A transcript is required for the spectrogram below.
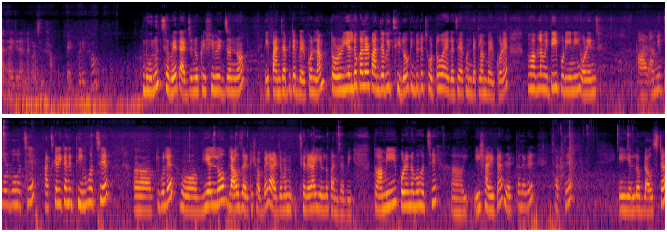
রাধাইদি রান্না করেছে। খাও পেট করে খাও। দোল উৎসবে, তার জন্য কৃষিবির জন্য এই পাঞ্জাবিটা বের করলাম। তো রিয়েলডো কালার পাঞ্জাবি ছিল, কিন্তু এটা ছোট হয়ে গেছে, এখন দেখলাম বের করে। তো ভাবলাম এটাই পরিয়ে নিই অরেঞ্জ আর আমি পরবো হচ্ছে, আজকের এখানে থিম হচ্ছে কি বলে ইয়েলো ব্লাউজ আর কি সবের আর যেমন ছেলেরা ইয়েলো পাঞ্জাবি। তো আমি পরে নেব হচ্ছে এই শাড়িটা রেড কালারের সাথে এই ইয়েলো ব্লাউজটা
